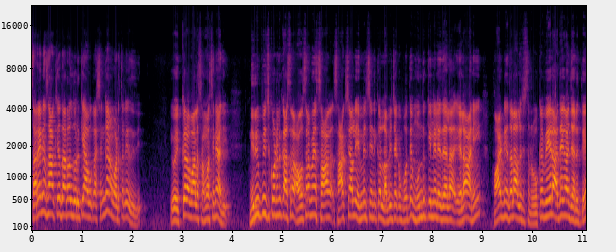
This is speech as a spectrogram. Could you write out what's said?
సరైన సాక్ష్యాధారాలు దొరికే అవకాశం కనబడతలేదు ఇది. ఇగో ఇక్కడ వాళ్ళ సమస్యనే అది. నిరూపించుకోవడానికి అసలు అవసరమైన సా సాక్ష్యాలు ఎమ్మెల్సీ ఎన్నికలు లభించకపోతే ముందుకెళ్ళలేదు ఎలా ఎలా అని పార్టీ నేతలు ఆలోచిస్తున్నారు. ఒకవేళ అదే కానీ జరిగితే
